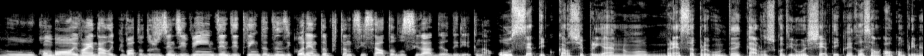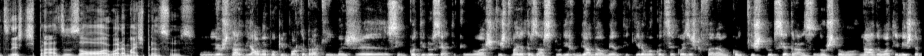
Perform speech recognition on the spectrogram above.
o comboio vai andar ali por volta dos 220, 230, 240. Portanto, se isso é alta velocidade, eu diria que não. O cético Carlos Cipriano merece a pergunta. Carlos, continuas cético em relação ao cumprimento destes prazos ou agora mais esperançoso? O meu estado de alma pouco importa para aqui, mas eh, sim, continuo cético. Eu acho que isto vai atrasar-se tudo irremediavelmente e que irão acontecer coisas que farão com que isto isto tudo se atrase. Não estou nada otimista,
